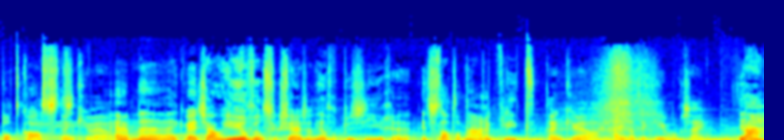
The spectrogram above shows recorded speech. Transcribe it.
podcast. Dankjewel. En eh, ik wens jou heel veel succes en heel veel plezier eh, in Stad en Haringvliet. Dankjewel. Fijn dat ik hier mocht zijn. Ja,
